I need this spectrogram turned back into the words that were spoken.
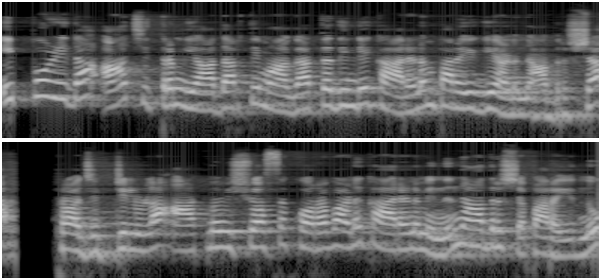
ഇപ്പോഴിതാ ആ ചിത്രം യാഥാർത്ഥ്യമാകാത്തതിന്റെ കാരണം പറയുകയാണ് നാദൃശ. പ്രോജക്റ്റിലുള്ള ആത്മവിശ്വാസ കുറവാണ് കാരണമെന്ന് നാദൃശ പറയുന്നു.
